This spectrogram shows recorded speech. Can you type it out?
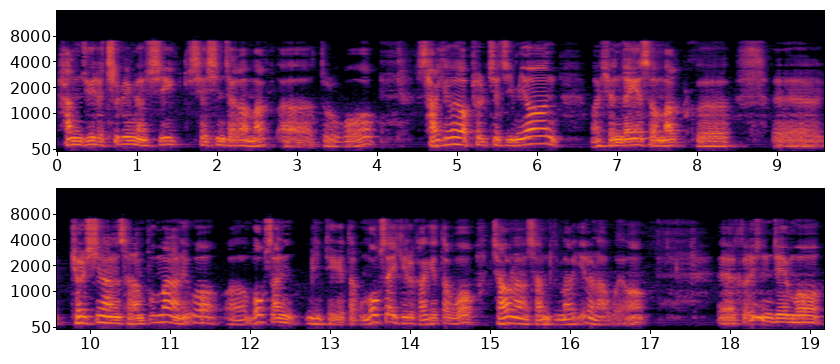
한 주일에 700명씩 새신자가 막 어, 들고 사경회가 펼쳐지면 어, 현장에서 막그 결신하는 사람뿐만 아니고 어, 목사님이 되겠다고 목사의 길을 가겠다고 자원하는 사람들이 막 일어나고요. 에, 그래서 이제 뭐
